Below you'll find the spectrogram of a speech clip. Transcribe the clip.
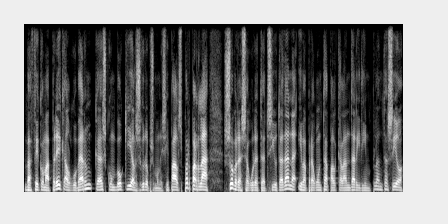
Va fer com a prec al govern que es convoqui els grups municipals per parlar sobre seguretat ciutadana i va preguntar pel calendari d'implantació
